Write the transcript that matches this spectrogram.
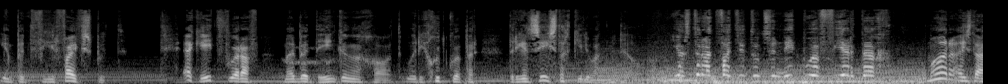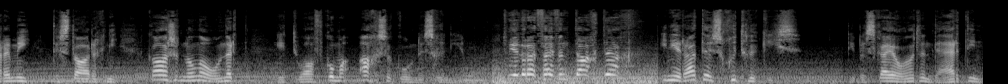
1.45 spoed. Ek het vooraf my bedenkinge gehad oor die goedkoper 63 kW model. Eerste rad vat jy tot so net bo 40, Maar hy's darmie te stadig nie. Kaars van 0 na 100 het 12,8 sekondes geneem. Tweede rad 85, En die ratte is goed gekies. Die beskeie 113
